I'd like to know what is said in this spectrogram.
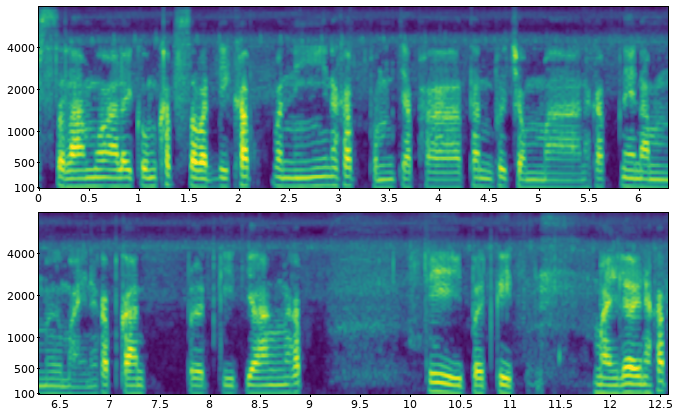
อัสลามุอะลัยกุมครับ สวัสดีครับ วันนี้นะครับ ผมจะพาท่านผู้ชมมานะครับ แนะนำมือใหม่นะครับ การเปิดกรีดยางนะครับ ที่เปิดกรีดใหม่เลยนะครับ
